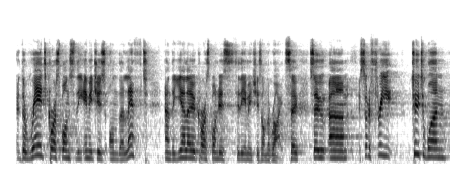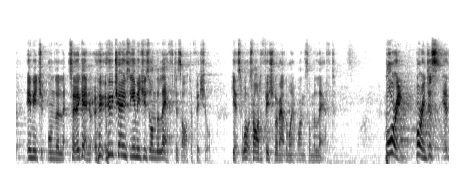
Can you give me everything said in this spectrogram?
the red corresponds to the images on the left, and the yellow corresponds to the images on the right. So so um, sort of three, two to one image on the left. So again, who, who chose the images on the left as artificial? Yes. What's artificial about the ones on the left? Boring, boring, just it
